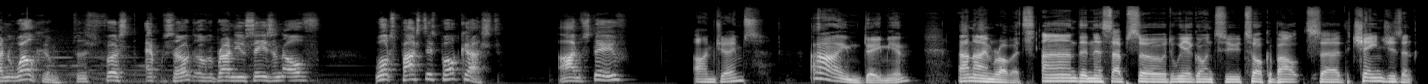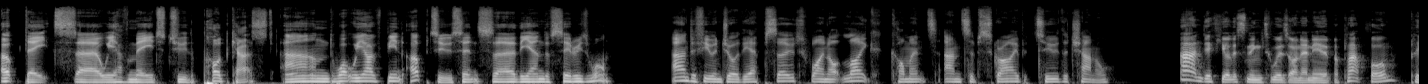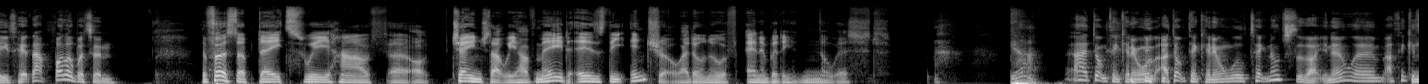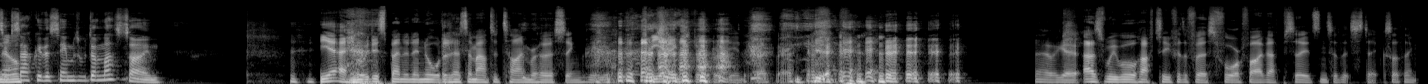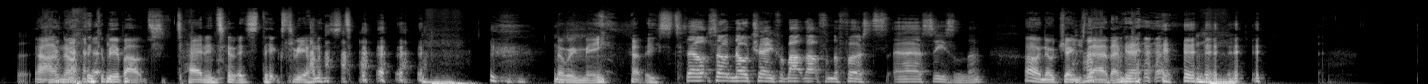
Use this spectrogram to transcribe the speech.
Hello, and welcome to this first episode of the brand new season of What's Past This Podcast. I'm Steve. I'm James. I'm Damien. And I'm Robert. And in this episode, we are going to talk about uh, the changes and updates uh, we have made to the podcast and what we have been up to since uh, the end of Series 1. And if you enjoyed the episode, why not like, comment, and subscribe to the channel? And if you're listening to us on any other platform, please hit that follow button. The first update we have, uh, or change that we have made, is the intro. I don't know if anybody noticed. Yeah. I don't think anyone. I don't think anyone will take notice of that. You know, um, I think it's No. exactly the same as we've done last time. Yeah. we did spend an inordinate amount of time rehearsing the, the intro there. There we go. As we will have to for the first four or five episodes until it sticks, I think. But Ah, no, I think it'll be about ten until it sticks. To be honest, knowing me at least. So, so no change about that from the first uh, season then. Oh, no change there then.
